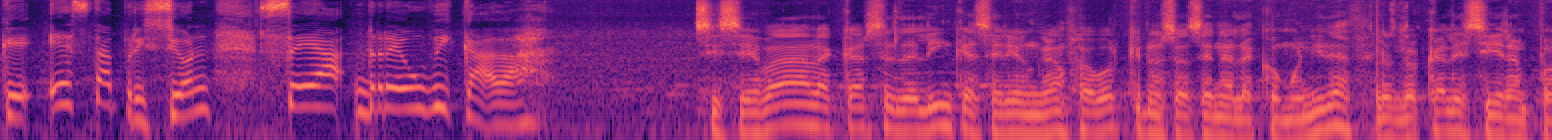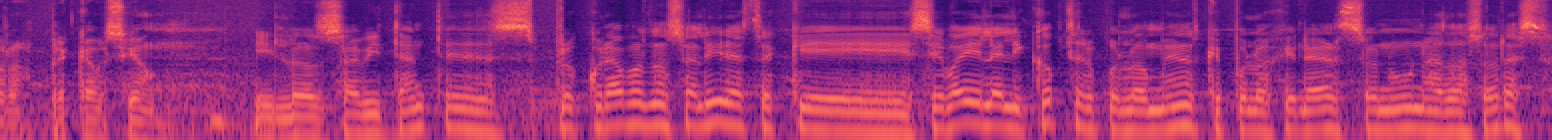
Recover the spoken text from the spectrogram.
que esta prisión sea reubicada. Si se va a la cárcel del Inca sería un gran favor que nos hacen a la comunidad. Los locales eran por precaución y los habitantes procuramos no salir hasta que se vaya el helicóptero, por lo menos que por lo general son una o dos horas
